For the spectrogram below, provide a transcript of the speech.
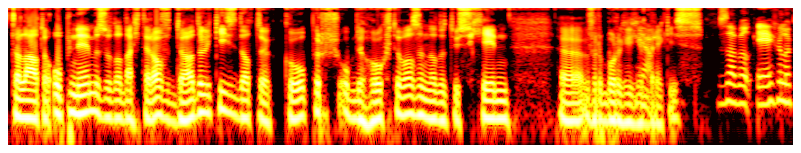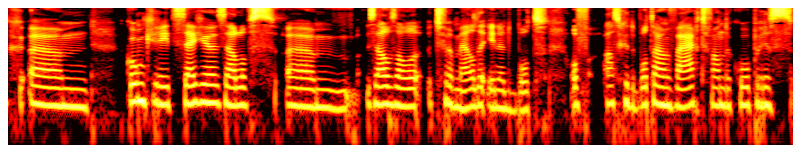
te laten opnemen, zodat achteraf duidelijk is dat de koper op de hoogte was en dat het dus geen uh, verborgen gebrek ja. is. Dus dat wil eigenlijk um, concreet zeggen, zelfs, um, zelfs al het vermelden in het bod. Of als je de bod aanvaardt van de koper is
